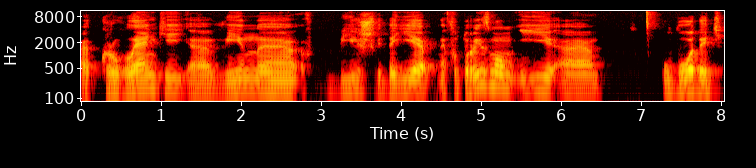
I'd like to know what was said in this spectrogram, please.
е, кругленький, е, він більш віддає футуризмом і уводить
